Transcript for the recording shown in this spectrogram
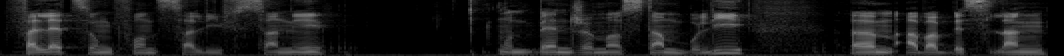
Verletzung von Salif Sané und Benjamin Stambouli, ähm, aber bislang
